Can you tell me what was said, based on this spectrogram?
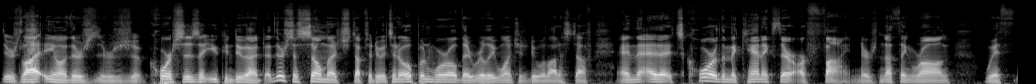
there's lot you know there's there's uh, courses that you can do. There's just so much stuff to do. It's an open world. They really want you to do a lot of stuff. And at its core the mechanics there are fine. There's nothing wrong with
